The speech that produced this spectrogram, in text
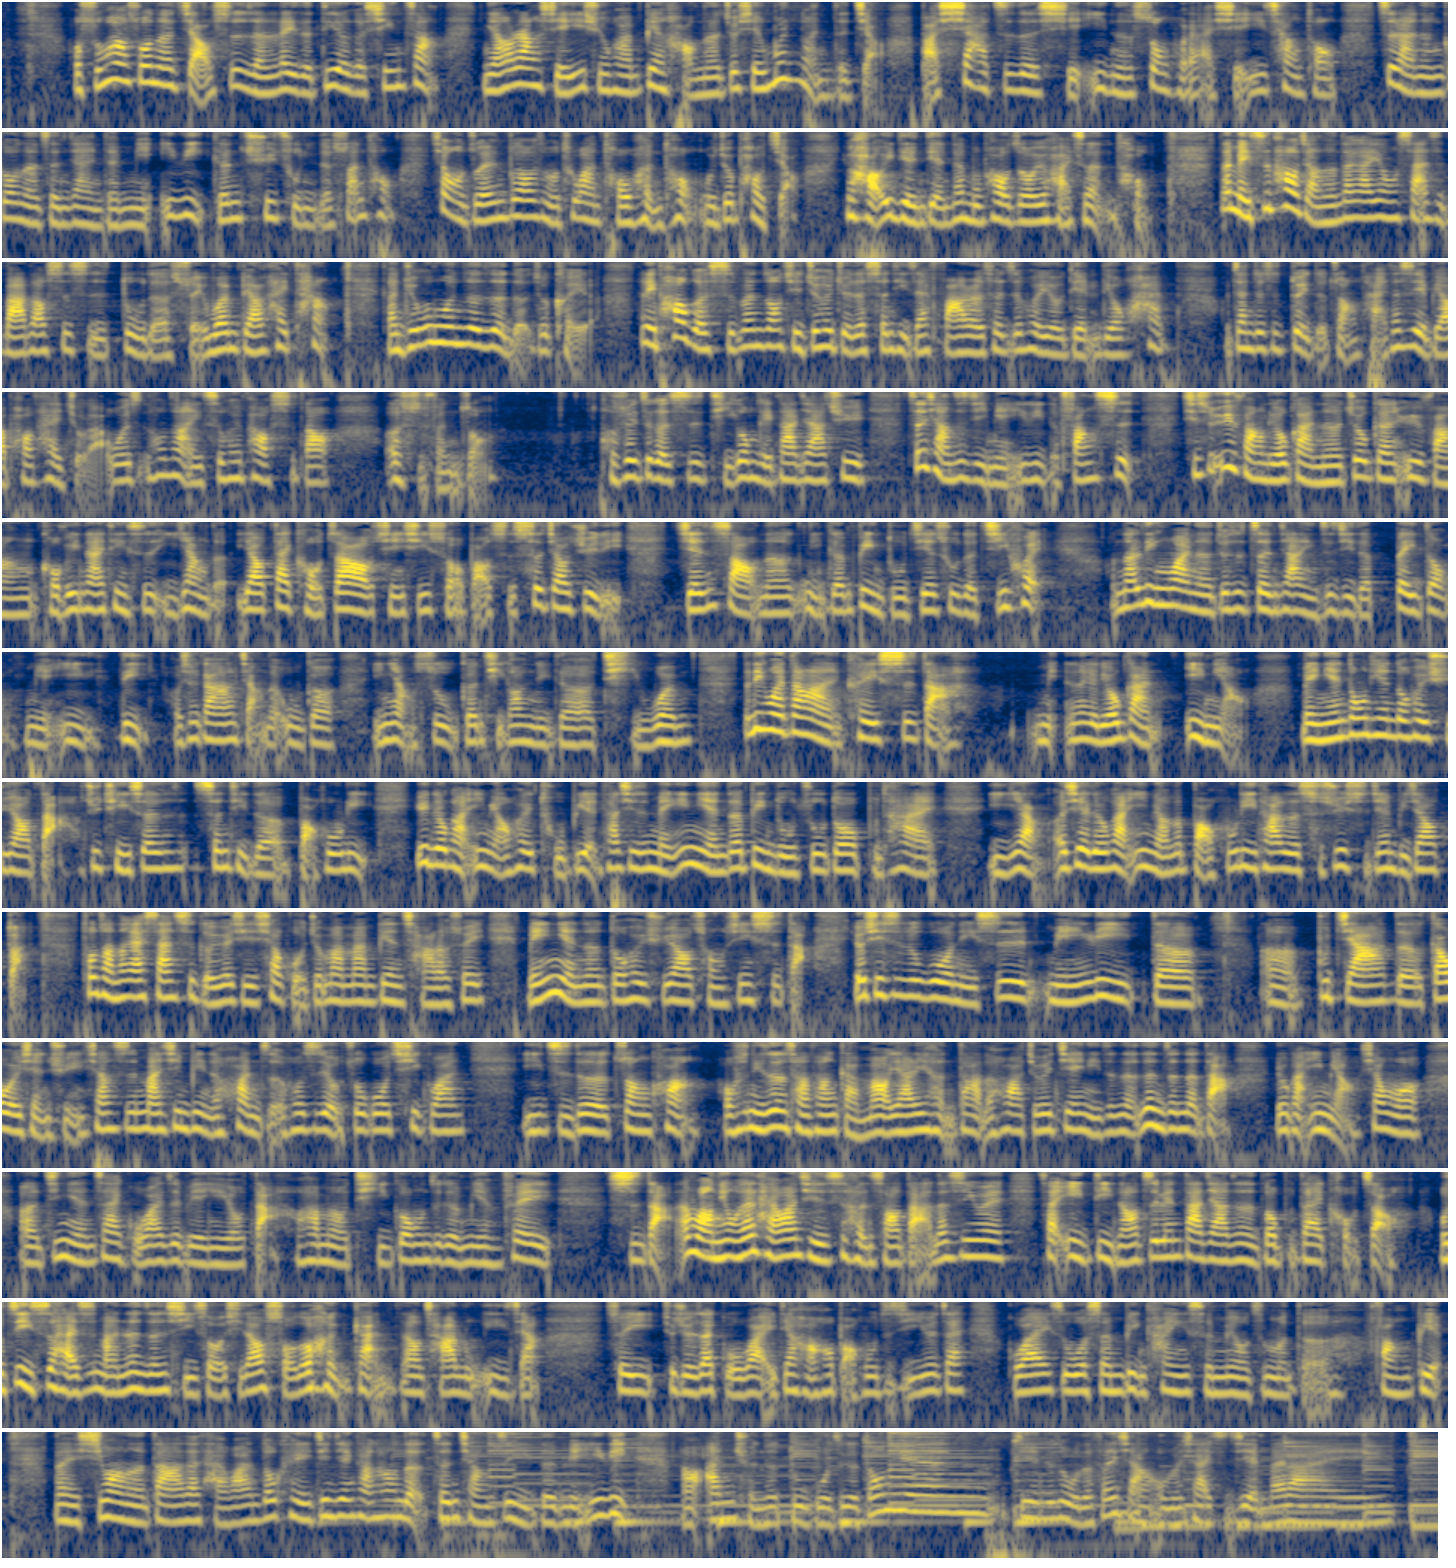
我俗话说呢，脚是人类的第二个心脏。你要让血液循环变好呢，就先温暖你的脚，把下肢的血液呢送回来，血液畅通，自然能够呢增加你的免疫力跟驱除你的酸痛。像我昨天不知道为什么突然头很痛，我就泡脚，又好一点点，但不泡之后又还是很痛。那每次泡脚呢，大概用三十八到四十度的水温，不要太烫，感觉温温热热的就可以了。那你泡个十分钟，其实就会觉得身体在发热，甚至会有点流汗，这样就是对的状态。但是也不要泡太久了，我通常一次。会泡十到二十分钟，所以这个是提供给大家去增强自己免疫力的方式。其实预防流感呢，就跟预防 COVID-19 是一样的，要戴口罩、勤洗手、保持社交距离，减少呢你跟病毒接触的机会。那另外呢，就是增加你自己的被动免疫力，好像刚刚讲的五个营养素，跟提高你的体温。那另外当然可以施打免。那个流感疫苗每年冬天都会需要打，去提升身体的保护力。因为流感疫苗会突变，它其实每一年的病毒株都不太一样，而且流感疫苗的保护力它的持续时间比较短，通常大概三四个月，其实效果就慢慢变差了。所以每一年呢都会需要重新试打，尤其是如果你是免疫力的。呃，不佳的高危险群，像是慢性病的患者，或是有做过器官移植的状况，或是你真的常常感冒、压力很大的话，就会建议你真的认真的打流感疫苗。像我，呃，今年在国外这边也有打，他们有提供这个免费施打。那往年我在台湾其实是很少打，但是因为在异地，然后这边大家真的都不戴口罩。我自己是还是蛮认真洗手，洗到手都很干，然后擦乳液这样，所以就觉得在国外一定要好好保护自己，因为在国外如果生病看医生没有这么的方便。那也希望呢，大家在台湾都可以健健康康的增强自己的免疫力，然后安全的度过这个冬天。今天就是我的分享，我们下一次见，拜拜。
